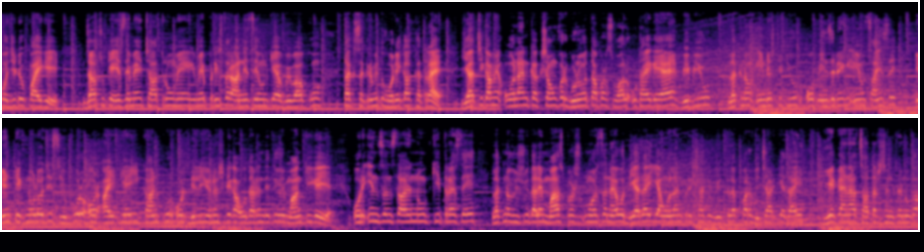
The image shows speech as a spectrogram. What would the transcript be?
पॉजिटिव पाए गए। जा चुके ऐसे में छात्रों में, में परिसर आने से उनके अभिभावकों तक संक्रमित होने का खतरा है। याचिका में ऑनलाइन कक्षाओं पर गुणवत्ता पर सवाल उठाया गया है। BBU Lucknow institute of engineering एवं साइंस एंड टेक्नोलॉजी शिवपुर और आईटीआई कानपुर और दिल्ली यूनिवर्सिटी का उदाहरण देते हुए मांग की गई है। और इन संस्थानों की तरह से लखनऊ विश्वविद्यालय मास प्रमोशन है, वो दिया जाए या ऑनलाइन परीक्षा के विकल्प पर विचार किया जाए, ये कहना छात्र संगठनों का।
